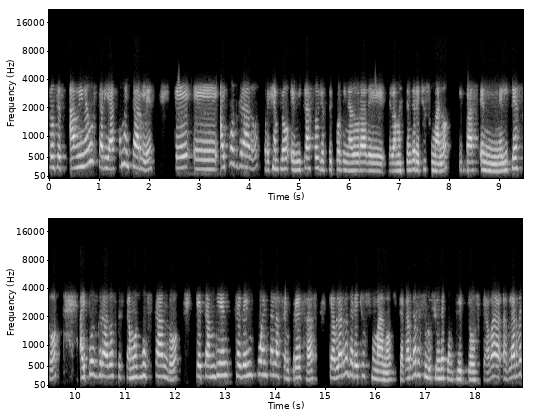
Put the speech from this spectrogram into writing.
Entonces, a mí me gustaría comentarles que eh, hay posgrados, por ejemplo, en mi caso, yo soy coordinadora de, de la maestría en Derechos Humanos y Paz en el ITESO, hay posgrados que estamos buscando que también se den cuenta las empresas que hablar de derechos humanos, que hablar de resolución de conflictos, que hablar de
